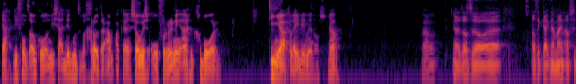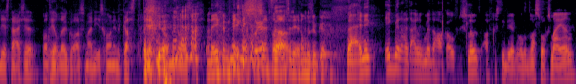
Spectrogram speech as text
ja, die vond het ook cool. En die zei, dit moeten we groter aanpakken. En zo is All for Running eigenlijk geboren. Tien jaar geleden inmiddels, ja. Wauw. Ja, dat is wel... Uh, als ik kijk naar mijn afstudeerstage, wat heel leuk was, maar die is gewoon in de kast terechtgekomen zoals 99% van de afstudeeronderzoeken. Nee, en ik, ik ben uiteindelijk met de hak over de sloot afgestudeerd, want het was volgens mij een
